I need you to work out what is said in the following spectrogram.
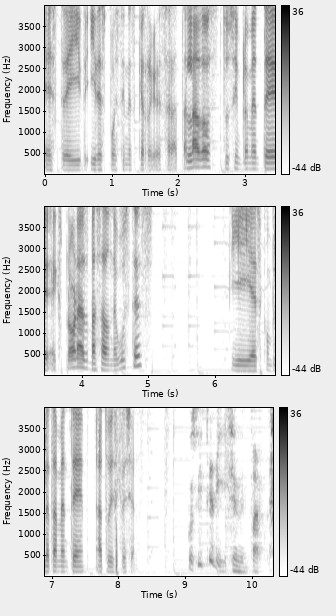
Este, y, después tienes que regresar a tal lado. Tú simplemente exploras, vas a donde gustes. Y es completamente a tu discreción. Pues sí te dicen en parte.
